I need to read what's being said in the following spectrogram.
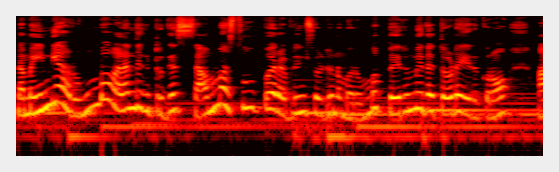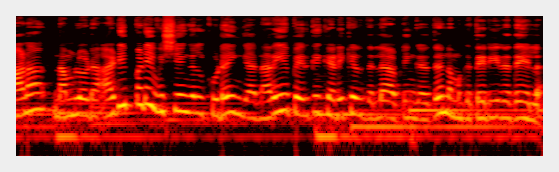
நம்ம இந்தியா ரொம்ப வளர்ந்துகிட்டு இருக்கு செம்ம சூப்பர் அப்படின்னு சொல்லிட்டு நம்ம ரொம்ப பெருமிதத்தோட இருக்கிறோம். ஆனா நம்மளோட அடிப்படை விஷயங்கள் கூட இங்க நிறைய பேருக்கு கிடைக்கிறது இல்லை அப்படிங்கிறது நமக்கு தெரியறதே இல்லை.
